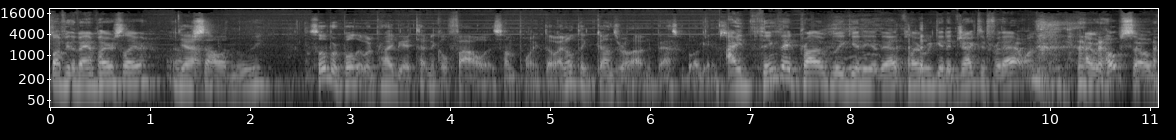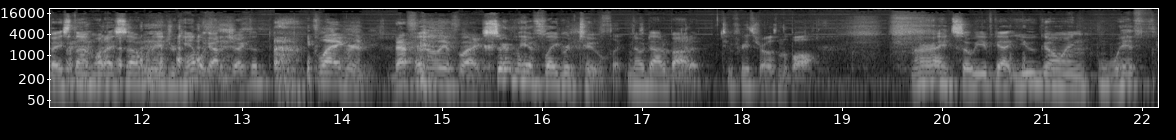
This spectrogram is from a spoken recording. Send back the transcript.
Buffy the Vampire Slayer. Uh, Yeah. solid movie. Silver bullet would probably be a technical foul at some point, though. I don't think guns are allowed in basketball games. I think they'd probably get that player would get ejected for that one. I would hope so, based on what I saw when Andrew Campbell got ejected. Flagrant. Definitely a flagrant. Certainly a flagrant two, Flagrant no doubt about it. Two free throws in the ball. All right, so we've got you going with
